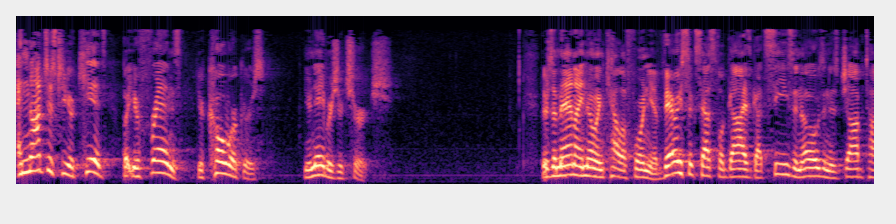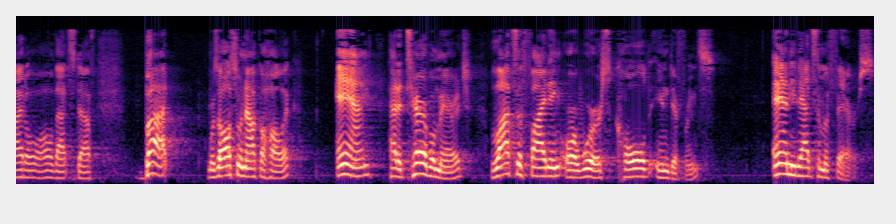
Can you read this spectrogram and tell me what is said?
And not just to your kids, but your friends, your coworkers, your neighbors, your church. There's a man I know in California, very successful guy, he's got C's and O's in his job title, all that stuff, but was also an alcoholic and had a terrible marriage, lots of fighting or worse, cold indifference, and he'd had some affairs.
